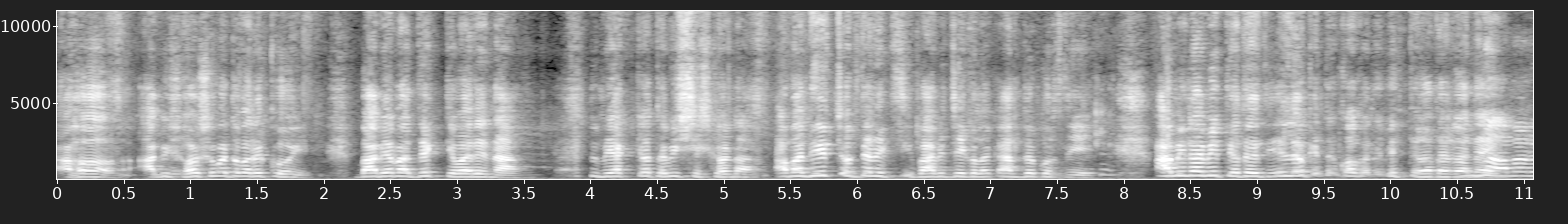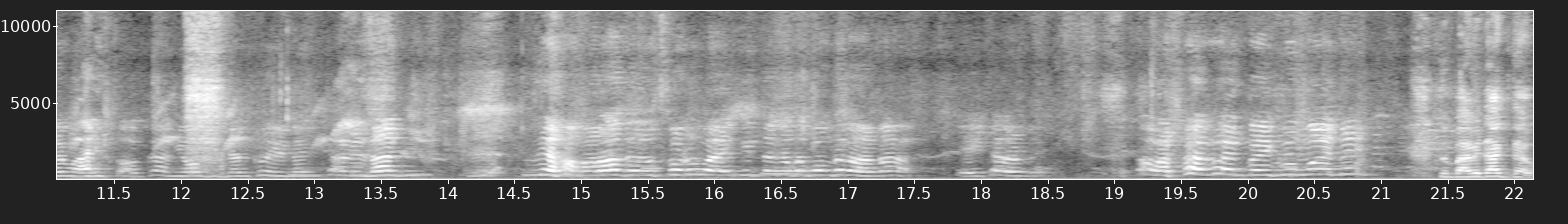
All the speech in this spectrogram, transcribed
আহ, আমি সবসময় তোমারে কই বাবি আমার দেখতে পারে না। তুমি একটা কথা বিশ্বাস করো না আমার নিজ চোখতে দেখছি ভাবি যেগুলো কান্দ করছে। আমি না মিথ্যে কথা। এই লোকে তো কখনো মিথ্যে কথা কয় না না রে ভাই আমি করি নাই আমি জানি। যে আমার আদর ছোট ভাই মিথ্যা কথা বলতে পারে না। এই কারণে আমার সারা ভাই ঘুম হয় নাই। তুমি ভাবি ডাক দাও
